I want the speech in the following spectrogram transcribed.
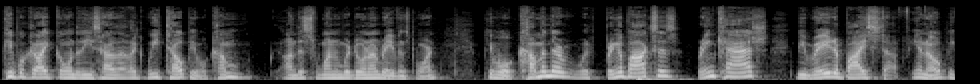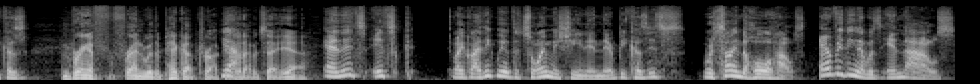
people like going to these houses. Like we tell people, come on this one we're doing on Ravensbourne. People will come in there with bring a boxes, bring cash, be ready to buy stuff. You know, because And bring a f- friend with a pickup truck Yeah. is what I would say. Yeah. And it's it's like I think we have the sewing machine in there because it's we're selling the whole house. Everything that was in the house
